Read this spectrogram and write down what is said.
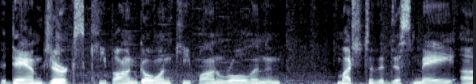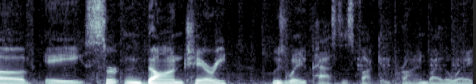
The damn jerks keep on going, keep on rolling, and much to the dismay of a certain Don Cherry, who's way past his fucking prime, by the way.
